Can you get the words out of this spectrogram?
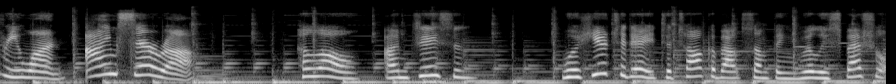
everyone. I'm Sara. Hello, I'm Jason. We're here today to talk about something really special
